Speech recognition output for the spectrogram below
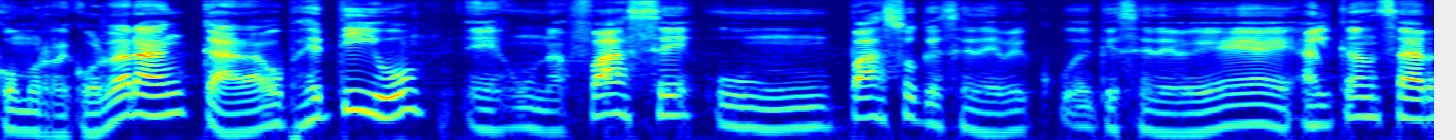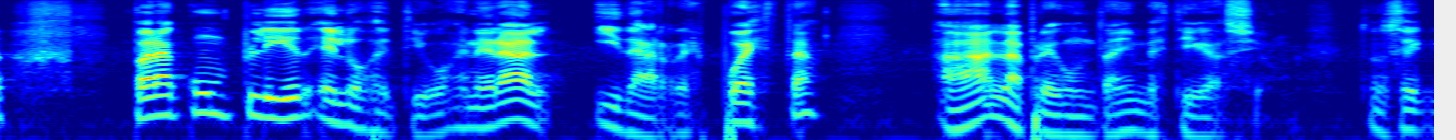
Como recordarán, cada objetivo es una fase, un paso que se debe, que se debe alcanzar para cumplir el objetivo general y dar respuesta a la pregunta de investigación. Entonces,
